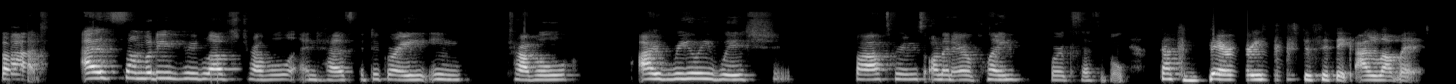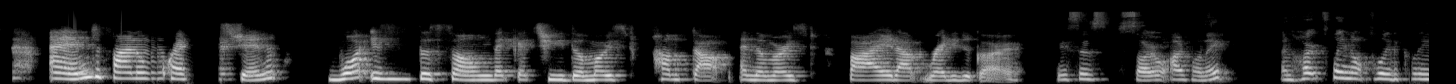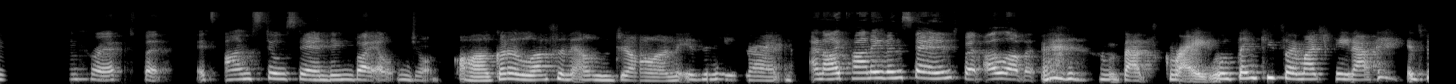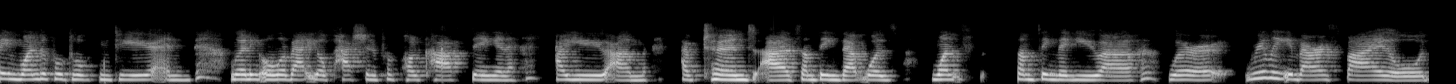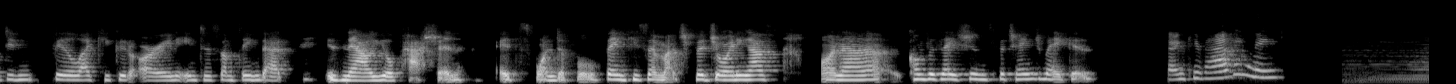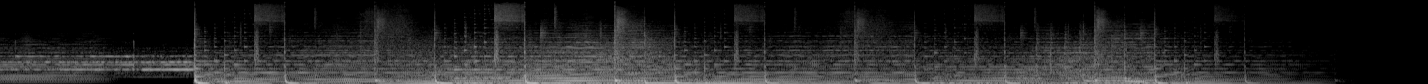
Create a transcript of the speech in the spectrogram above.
But as somebody who loves travel and has a degree in travel, I really wish bathrooms on an airplane were accessible. That's very specific. I love it. And final question What is the song that gets you the most pumped up and the most fired up, ready to go? This is so ironic and hopefully not politically incorrect, but it's I'm Still Standing by Elton John. Oh, gotta love some Elton John. Isn't he great? And I can't even stand, but I love it. That's great. Well, thank you so much, Peta. It's been wonderful talking to you and learning all about your passion for podcasting and how you um, have turned uh, something that was once something that you uh, were really embarrassed by or didn't feel like you could own into something that is now your passion. It's wonderful. Thank you so much for joining us on uh, Conversations for Changemakers. Thank you for having me.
